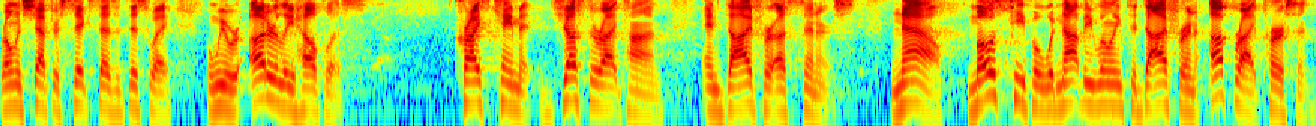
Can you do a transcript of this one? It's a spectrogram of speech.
Romans chapter 6 says it this way When we were utterly helpless, Christ came at just the right time and died for us sinners. Now, most people would not be willing to die for an upright person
